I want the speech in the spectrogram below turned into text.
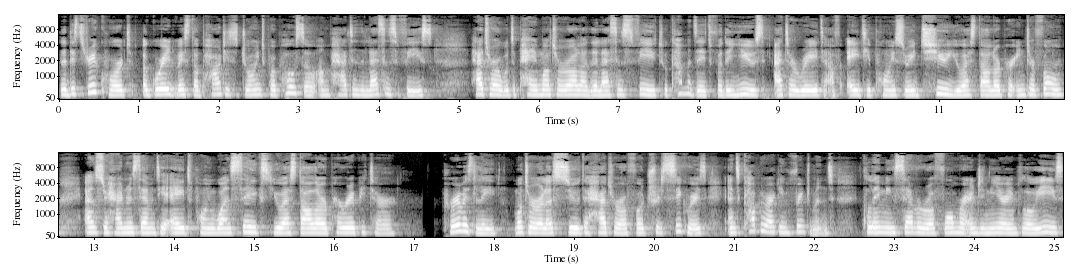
the district court agreed with the parties' joint proposal on patent license fees. Hytera would pay Motorola the license fee to compensate for the use at a rate of 80.32 US dollar per interphone and 378.16 US dollar per repeater. Previously, Motorola sued Hytera for trade secrets and copyright infringement, claiming several former engineer employees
